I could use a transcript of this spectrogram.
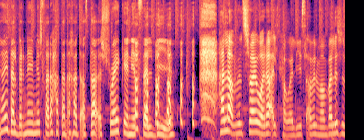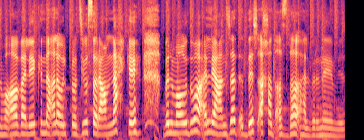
هيدا البرنامج صراحة أخذ أصداء شوي كانت سلبية هلا من شوي وراء الكواليس. قبل ما نبلش المقابلة كنا أنا وال producer عم نحكي بالموضوع قال لي عن جد قديش أخذ أصداء هالبرنامج.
